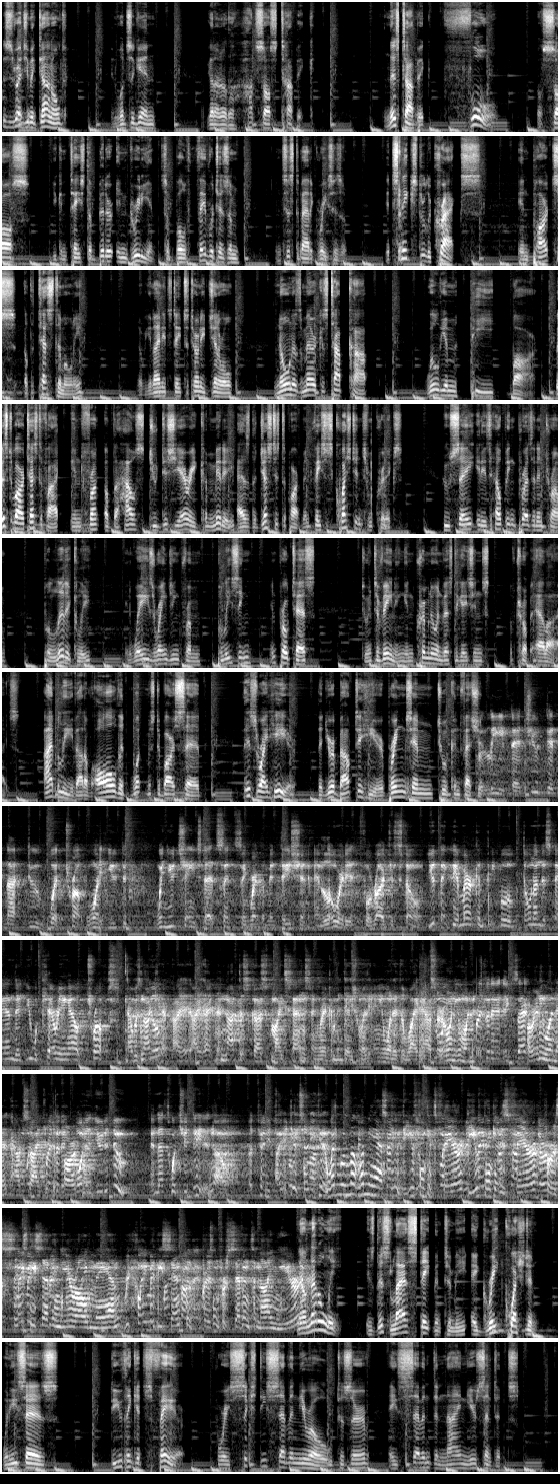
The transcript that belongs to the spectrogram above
This is Reggie McDonald, and once again, I've got another hot sauce topic. In this topic, full of sauce, you can taste the bitter ingredients of both favoritism and systematic racism. It sneaks through the cracks in parts of the testimony of United States Attorney General, known as America's top cop, William P. Barr. Mr. Barr testified in front of the House Judiciary Committee as the Justice Department faces questions from critics who say it is helping President Trump politically in ways ranging from policing and protests to intervening in criminal investigations of Trump allies. I believe out of all that what Mr. Barr said, this right here that you're about to hear brings him to a confession. Believe that you did not do what Trump wanted you to when you changed that sentencing recommendation and lowered it for Roger Stone. You think the American people don't understand that you were carrying out Trump's? I was not. I, I had not discussed my sentencing recommendation with anyone at the White House or anyone, President, exactly. or anyone outside the the president wanted you to do, and that's what you did. No. It's, well, let me ask you: Do you think it's fair? Do you think it is fair for a 67-year-old man to be sent to prison for seven to nine years? Now, not only is this last statement to me a great question when he says, Do you think it's fair for a 67 year old to serve a seven to nine year sentence?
